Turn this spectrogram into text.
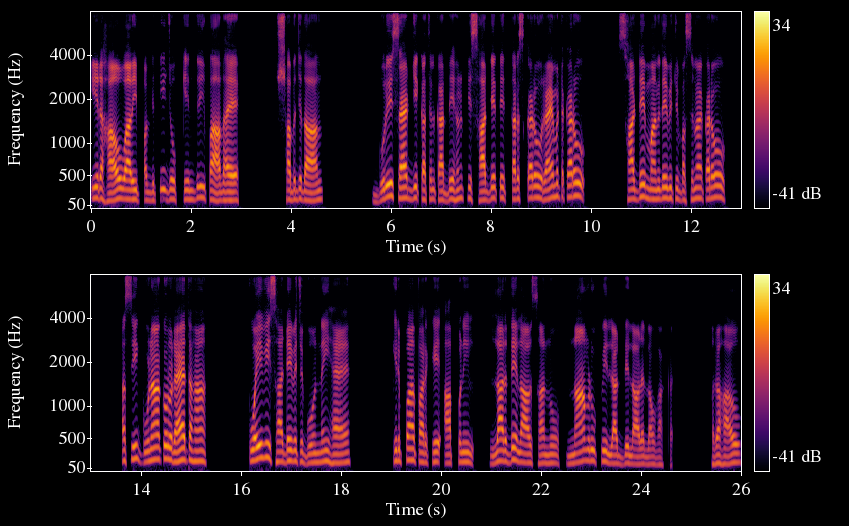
ਇਹ ਰਹਾਉ ਵਾਲੀ ਪੰਕਤੀ ਜੋ ਕੇਂਦਰੀ ਭਾਵ ਹੈ, ਸ਼ਬਦ ਦਾਨ। ਗੁਰੂ ਸਾਹਿਬ ਜੀ ਕਥਨ ਕਰਦੇ ਹਨ ਕਿ ਸਾਡੇ ਤੇ ਤਰਸ ਕਰੋ, ਰਹਿਮਤ ਕਰੋ, ਸਾਡੇ ਮਨ ਦੇ ਵਿੱਚ ਬਸਣਾ ਕਰੋ। ਅਸੀਂ ਗੁਨਾਹ ਕੋਲ ਰਹਿਤ ਹਾਂ, ਕੋਈ ਵੀ ਸਾਡੇ ਵਿੱਚ ਗੁਣ ਨਹੀਂ ਹੈ। ਕਿਰਪਾ ਕਰਕੇ ਆਪਣੀ ਲੜ ਦੇ ਨਾਲ ਸਾਨੂੰ ਨਾਮ ਰੂਪੀ ਲੜ ਦੇ ਨਾਲ ਲਾਉਣਾ ਕਰ। ਰਹਾਓ।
